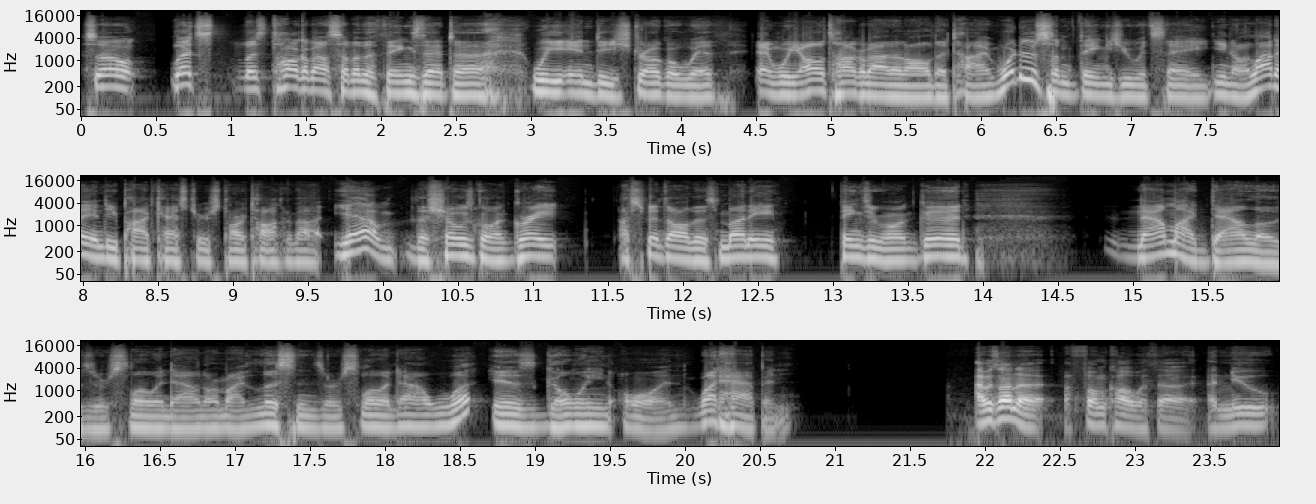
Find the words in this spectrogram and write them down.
So, let's let's talk about some of the things that uh, we indie struggle with, and we all talk about it all the time. What are some things you would say? You know, a lot of indie podcasters start talking about, yeah, the show's going great. I've spent all this money, things are going good. Now my downloads are slowing down, or my listens are slowing down. What is going on? What happened? I was on a, a phone call with a, a new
